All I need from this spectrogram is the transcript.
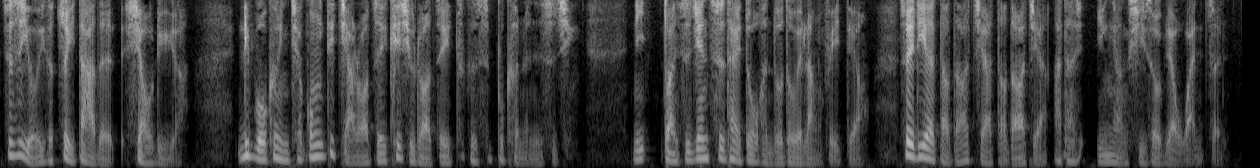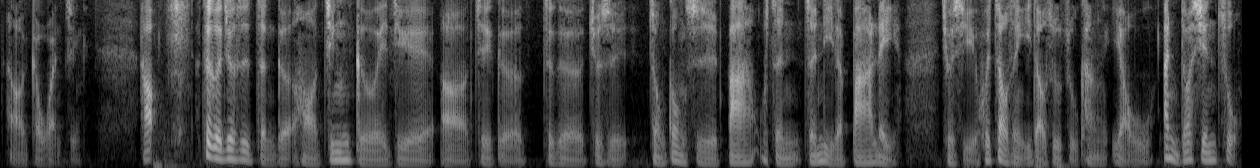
这是有一个最大的效率啊。你不可能吃光，你假如这吸收到这，这个是不可能的事情。你短时间吃太多，很多都会浪费掉。所以你要倒倒加，倒倒加啊，它营养吸收比较完整，好，一个环境。好，这个就是整个哈金格以及啊，这个这个就是总共是八，我整整理了八类，就是会造成胰岛素阻抗药物啊，你都要先做，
